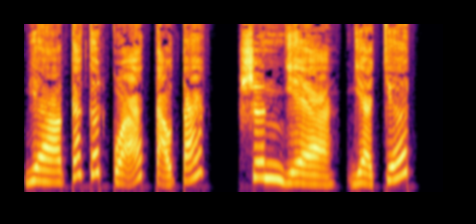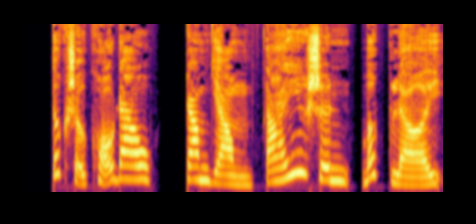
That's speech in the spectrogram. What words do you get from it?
và các kết quả tạo tác, sinh già và chết, tức sự khổ đau trong dòng tái sinh bất lợi.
